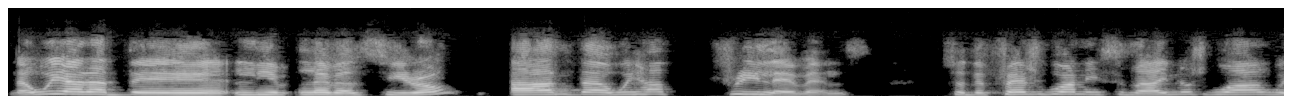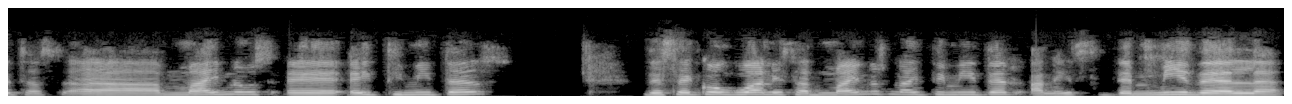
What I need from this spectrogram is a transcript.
Now we are at the level zero, and uh, we have three levels. So the first one is minus one, which is uh, minus, uh, 80 meters. The second one is at minus 90 meters, and it's the middle,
